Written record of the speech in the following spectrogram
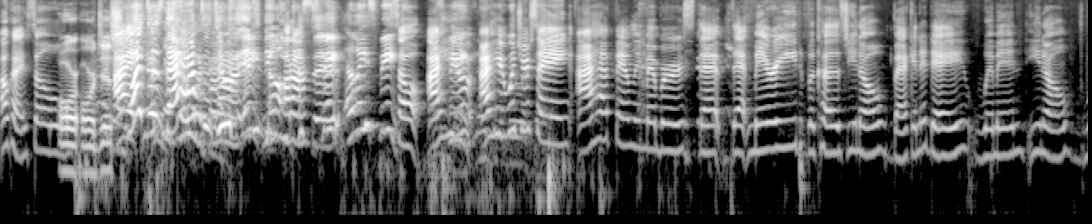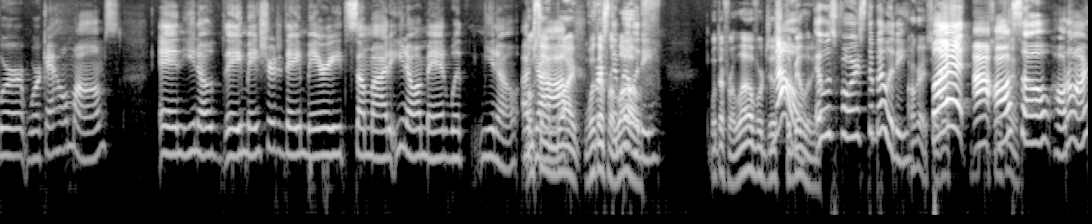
Okay, so or or just. I- What does that have to do with anything No, you hold on. just said? At least speak. So I hear I hear what you're saying. I have family members that that married because you know back in the day women you know were work at home moms, and you know they made sure that they married somebody you know a man with you know a I'm saying, job like, was that for love? stability. Was that for love or just No, stability? it was for stability. Okay, so but I also hold on.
